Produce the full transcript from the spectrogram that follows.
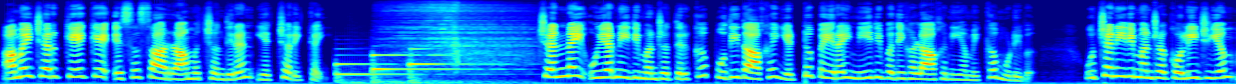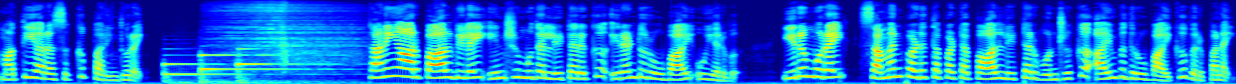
அமைச்சர் K. K. S. S. R. Ramachandran எச்சரிக்கை. சென்னை உயர்நீதிமன்றத்திற்கு புதிதாக எட்டு பேரை நீதிபதிகளாக நியமிக்க முடிவு. உச்சநீதிமன்ற கொலீஜியம் மத்திய அரசுக்கு பரிந்துரை. தனியார் பால் விலை இன்று முதல் லிட்டருக்கு இரண்டு ரூபாய் உயர்வு. இருமுறை சமன்படுத்தப்பட்ட பால் லிட்டர் ஒன்றுக்கு ஐம்பது ரூபாய்க்கு விற்பனை.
